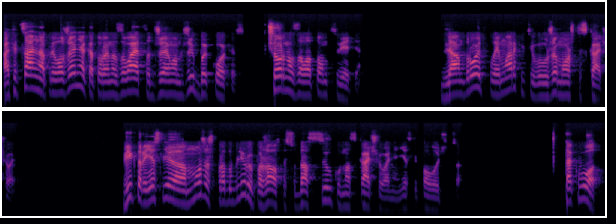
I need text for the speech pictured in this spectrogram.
Официальное приложение, которое называется GMMG Back Office в черно-золотом цвете. Для Android в Play Market вы уже можете скачивать. Виктор, если можешь, продублируй, пожалуйста, сюда ссылку на скачивание, если получится. Так вот,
